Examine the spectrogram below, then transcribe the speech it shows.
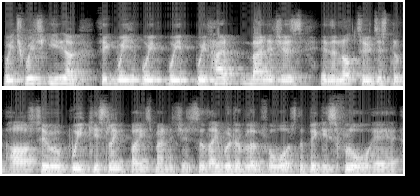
Which, which you know, I think we we've, we've, we've had managers in the not too distant past who are weakest link based managers, so they would have looked for what's the biggest flaw here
